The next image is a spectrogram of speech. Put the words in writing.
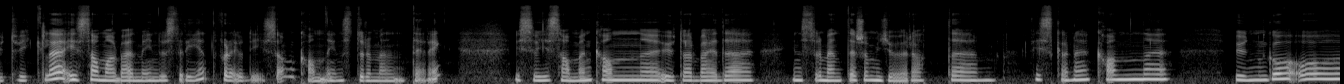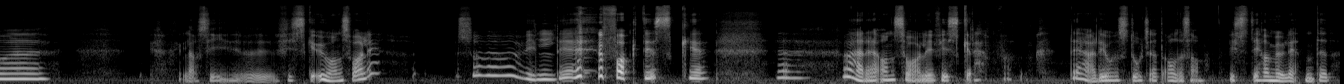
utvikle i samarbeid med industrien, for det er jo de som kan instrumentering Hvis vi sammen kan eh, utarbeide instrumenter som gjør at uh, fiskerne kan uh, unngå å La oss si fiske uansvarlig, så vil de faktisk være ansvarlige fiskere. Det er de jo stort sett alle sammen, hvis de har muligheten til det.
